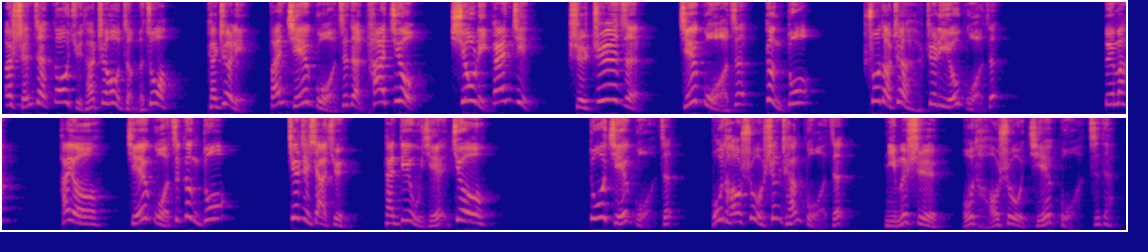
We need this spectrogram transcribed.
而神在高举他之后怎么做？看这里，凡结果子的，他就修理干净，使枝子结果子更多。说到这，这里有果子，对吗？还有结果子更多。接着下去看第五节，就多结果子。葡萄树生产果子，你们是葡萄树结果子的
